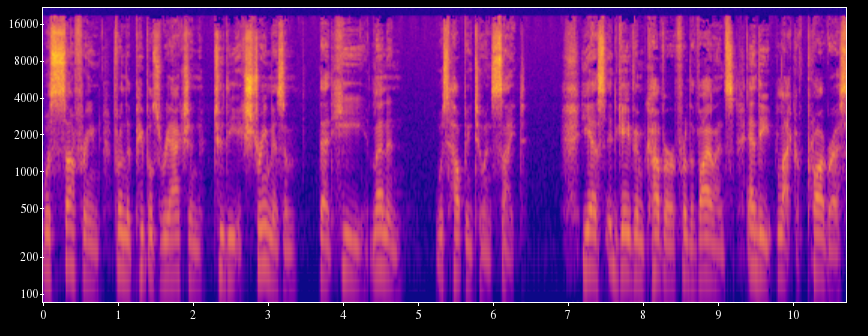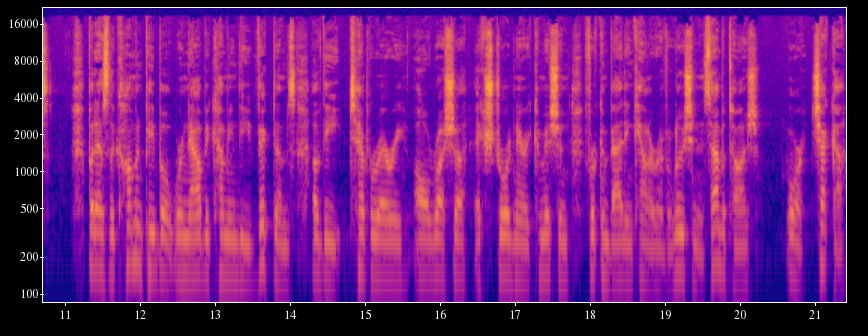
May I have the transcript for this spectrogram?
was suffering from the people's reaction to the extremism that he, Lenin, was helping to incite. Yes, it gave him cover for the violence and the lack of progress, but as the common people were now becoming the victims of the temporary All Russia Extraordinary Commission for Combating Counter-Revolution and Sabotage, or Cheka,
